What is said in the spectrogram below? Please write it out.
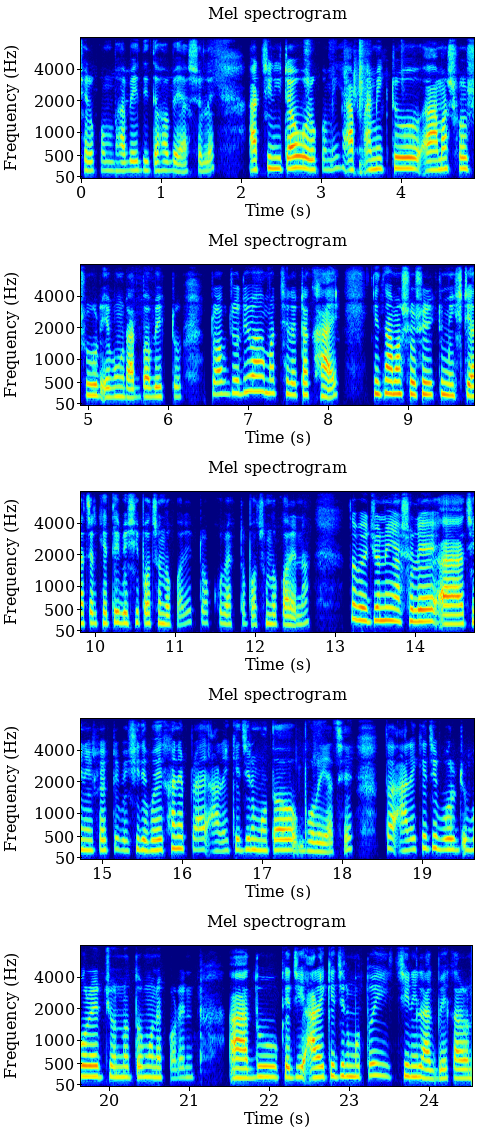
সেরকমভাবেই দিতে হবে আসলে। আর চিনিটাও ওরকমই। আমি একটু, আমার শ্বশুর এবং রাতবাবু একটু টক যদিও আমার ছেলেটা খায়, কিন্তু আমার শ্বশুর একটু মিষ্টি আচার খেতে বেশি পছন্দ করে, টক খুব একটা পছন্দ করে না। তবে ওই জন্যই আসলে চিনিটা একটু বেশি দেবো। এখানে প্রায় আড়াই কেজির মতো বড়ি আছে। তো আড়াই কেজি বড়ের জন্য তো মনে করেন দু কেজি, আড়াই কেজির মতোই চিনি লাগবে। কারণ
